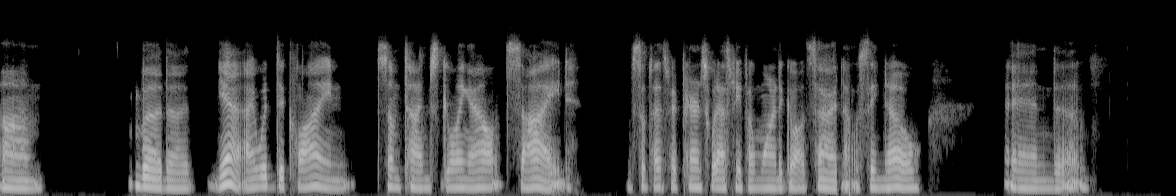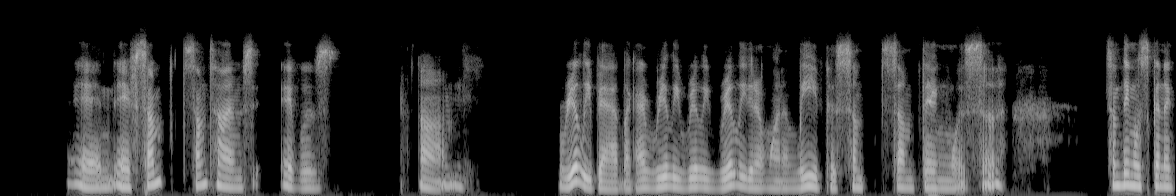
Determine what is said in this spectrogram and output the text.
Um, but uh, yeah, I would decline sometimes going outside. Sometimes my parents would ask me if I wanted to go outside, and I would say no. And uh, and if some sometimes it was um really bad. Like I really, really, really didn't want to leave because some something was uh, something was gonna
